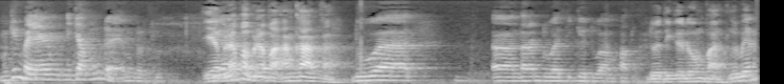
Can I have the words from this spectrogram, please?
Mungkin banyak yang nikah muda ya menurutku. iya berapa berapa angka angka Dua eh, antara 23 24 lah. dua tiga dua empat lu biar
